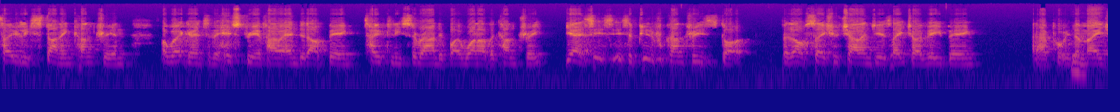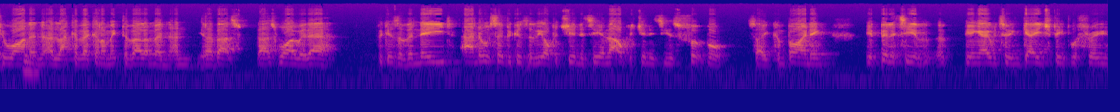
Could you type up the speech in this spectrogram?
totally stunning country, and I won't go into the history of how it ended up being totally surrounded by one other country. Yes, it's, it's a beautiful country. It's got a lot of social challenges, HIV being uh, probably the major one, yeah. and a lack of economic development, and you know that's that's why we're there because of the need and also because of the opportunity, and that opportunity is football. So combining the ability of, of being able to engage people through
